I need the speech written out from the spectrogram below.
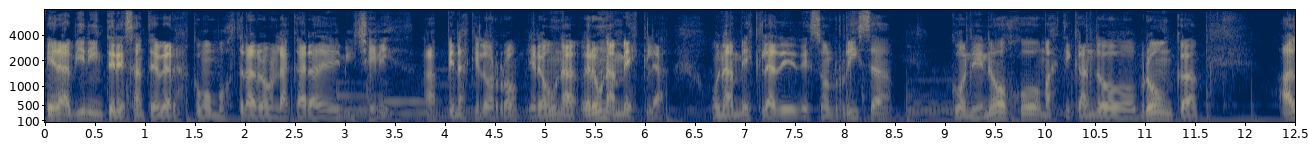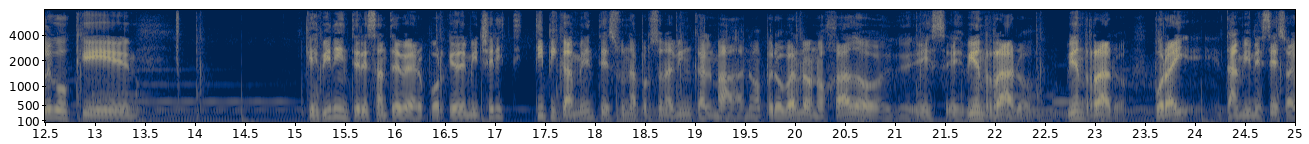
Era bien interesante ver cómo mostraron la cara de Michelis apenas que lo erró. Era una, era una mezcla, una mezcla de, sonrisa con enojo, masticando bronca. Algo que, que es bien interesante ver, porque de Michelis típicamente es una persona bien calmada, ¿no? Pero verlo enojado es, bien raro, bien raro. Por ahí también es eso, hay,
